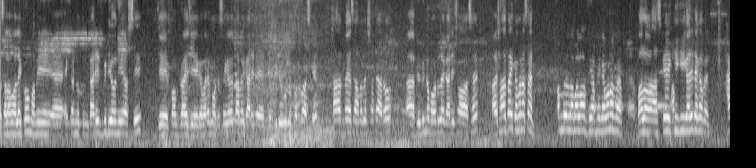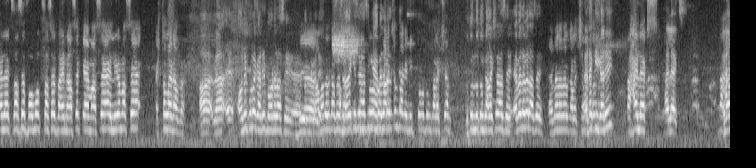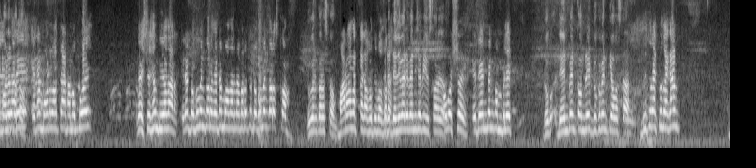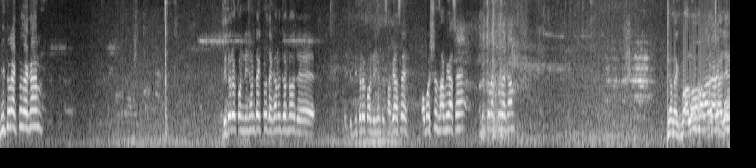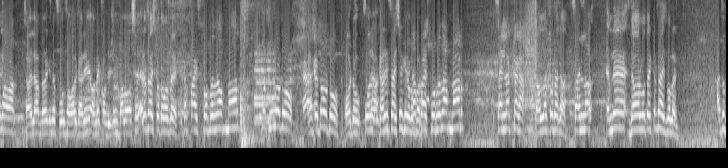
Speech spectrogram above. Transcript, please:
আসসালামু আলাইকুম। আমি একটা নতুন গাড়ির ভিডিও নিয়ে আসছি যে কম প্রাইজে একেবারে মোটরসাইকেলের দামে গাড়ির ভিডিওগুলো করব আজকে। সাহাদ ভাই আছে আমাদের সাথে আরও আহ, বিভিন্ন মডেলের গাড়ি সহ আছে। সাহাদ ভাই কেমন আছেন? আলহামদুলিল্লাহ ভালো আছি। আপনি কেমন আছেন? ভালো। আজকে কি কি গাড়ি দেখাবেন? হাইলাক্স আছে ফোবক্স আছে ডাইনা আছে ক্যাম আছে এলিয়ন আছে স্টারলাইট আছে। অনেকগুলো গাড়ির মডেল আছে। আমাদের কাছে? কালেকশন থাকে নিত্য নতুন কালেকশন নতুন নতুন কালেকশন আছে? অ্যাভেলেবেল আছে? অ্যাভেলেবেল কালেকশন এটা কি গাড়ি? হাইলেক্স হাইল্যাক্স এটা মডেল কত এটা মডেল হচ্ছে আটানব্বই। রেজিস্ট্রেশন দুই হাজার। এটা ডকুমেন্ট খরচ এটা মজার ব্যাপার হচ্ছে ডকুমেন্ট খরচ কম। দুগুণ খরচ কম? বারো হাজার টাকা প্রতি বছর। ডেলিভারি ম্যান হিসেবে ইউজ করা যাবে? অবশ্যই। এই ডেন পেন কমপ্লিট ডেন পেন কমপ্লিট ডকুমেন্ট কি অবস্থা? ভিতরে একটু দেখান। ভিতরে একটু দেখান। ভিতরের কন্ডিশনটা একটু দেখানোর জন্য যে ভিতরের কন্ডিশনটা সাবি আছে? অবশ্যই চাবি আছে। ভিতরে একটু দেখান। অনেক ভালো। চাইলে চাইলে আপনারা কিন্তু ফুল পাওয়ার গাড়ি অনেক কন্ডিশন ভালো আছে। এটা প্রাইস কত পড়বে? এটা প্রাইস পড়বে আপনার এটা ফুল অটো এটা অটো অটো ফুল গাড়ির প্রাইসে কি রকম এটা পড়বে? প্রাইস পড়বে আপনার চার লাখ টাকা। 4 লাখ টাকা? চার লাখ। এমনি দেওয়ার মতো একটা প্রাইস বলেন। আচ্ছা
